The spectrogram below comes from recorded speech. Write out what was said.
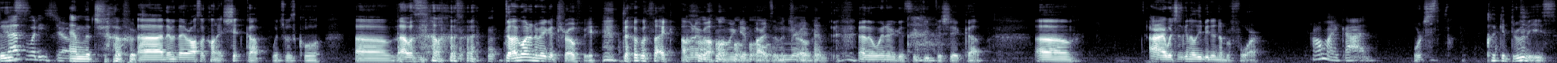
Woody's. That's Woody's joke. and the chode. Uh, and then they were also calling it shit cup, which was cool. Um, that was, Doug wanted to make a trophy. Doug was like, "I'm gonna go home and get parts of a Oh, trophy, man. and the winner gets to keep the shit cup." Um, all right, which is gonna lead me to number four. oh my god. We're just fucking clicking through these,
